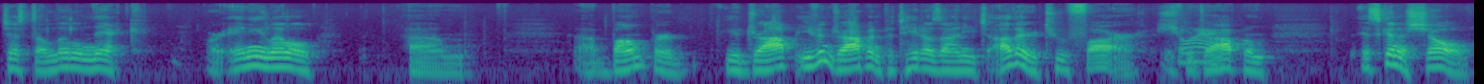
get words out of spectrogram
just a little nick or any little um, uh, bump or you drop, even dropping potatoes on each other too far. If you drop them, it's going to show.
